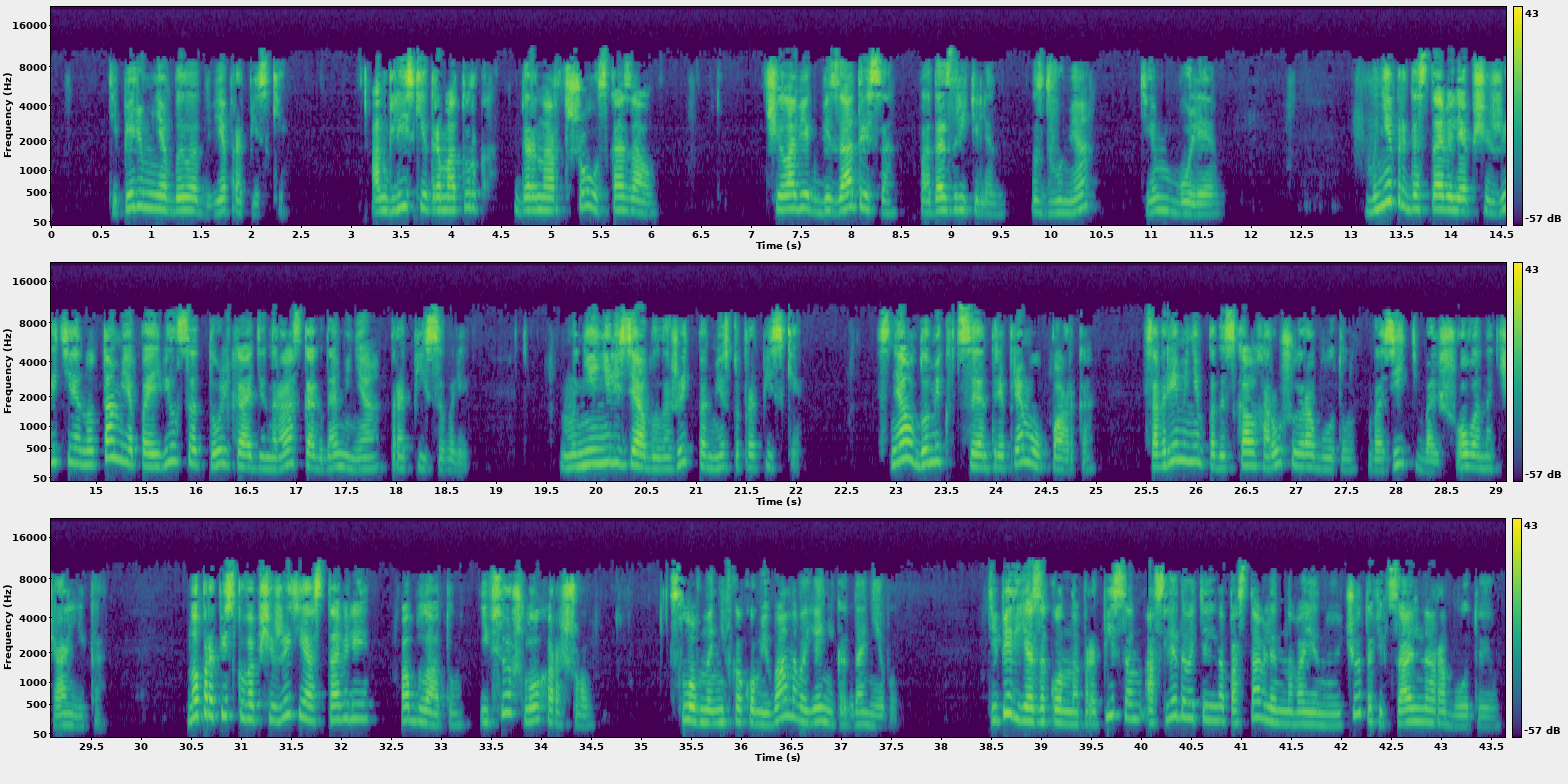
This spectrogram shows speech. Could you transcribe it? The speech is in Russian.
Теперь у меня было две прописки. Английский драматург Бернард Шоу сказал, «Человек без адреса подозрителен, с двумя тем более». Мне предоставили общежитие, но там я появился только один раз, когда меня прописывали. Мне нельзя было жить по месту прописки. Снял домик в центре, прямо у парка. Со временем подыскал хорошую работу – возить большого начальника. Но прописку в общежитии оставили по блату, и все шло хорошо. Словно ни в каком Иваново я никогда не был. Теперь я законно прописан, а следовательно поставлен на военный учет, официально работаю.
